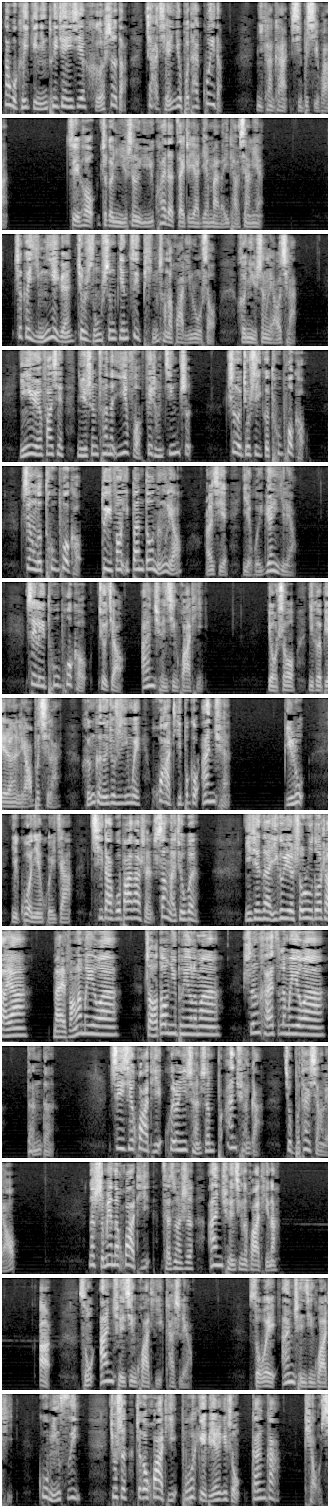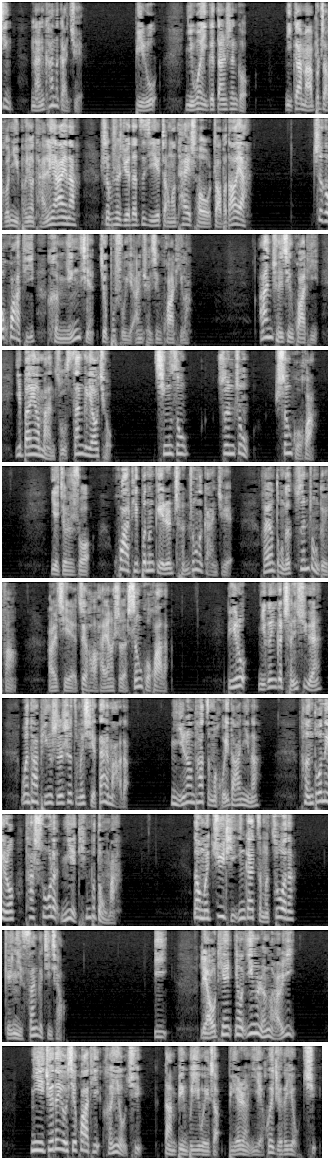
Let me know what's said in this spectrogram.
那我可以给您推荐一些合适的，价钱又不太贵的，你看看喜不喜欢？”最后，这个女生愉快的在这家店买了一条项链。这个营业员就是从身边最平常的话题入手，和女生聊起来。营业员发现女生穿的衣服非常精致，这就是一个突破口。这样的突破口，对方一般都能聊，而且也会愿意聊。这类突破口就叫安全性话题。有时候你和别人聊不起来，很可能就是因为话题不够安全。比如，你过年回家，七大姑八大婶上来就问：“你现在一个月收入多少呀？”买房了没有啊？找到女朋友了吗？生孩子了没有啊？等等，这些话题会让你产生不安全感，就不太想聊。那什么样的话题才算是安全性的话题呢？二，从安全性话题开始聊。所谓安全性话题，顾名思义，就是这个话题不会给别人一种尴尬、挑衅、难堪的感觉。比如，你问一个单身狗：“你干嘛不找个女朋友谈恋爱呢？”是不是觉得自己长得太丑找不到呀？这个话题很明显就不属于安全性话题了。安全性话题一般要满足三个要求：轻松、尊重、生活化。也就是说，话题不能给人沉重的感觉，还要懂得尊重对方，而且最好还要是生活化的。比如，你跟一个程序员问他平时是怎么写代码的，你让他怎么回答你呢？很多内容他说了你也听不懂嘛。那我们具体应该怎么做呢？给你三个技巧。一，聊天要因人而异。你觉得有些话题很有趣，但并不意味着别人也会觉得有趣。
